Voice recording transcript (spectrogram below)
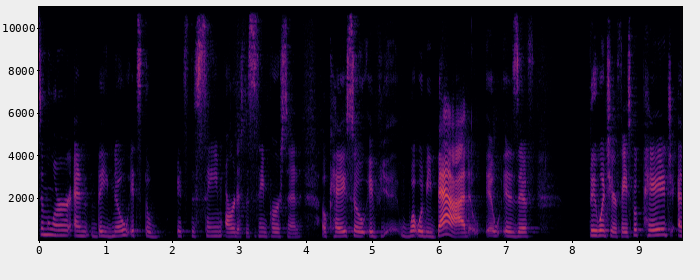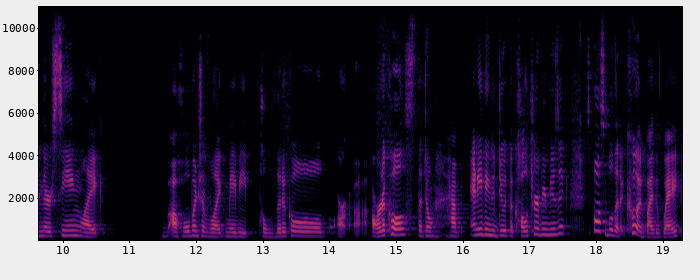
similar and they know it's the it's the same artist, it's the same person. Okay, so if what would be bad is if they went to your Facebook page and they're seeing like a whole bunch of like maybe political articles that don't have anything to do with the culture of your music. It's possible that it could, by the way,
